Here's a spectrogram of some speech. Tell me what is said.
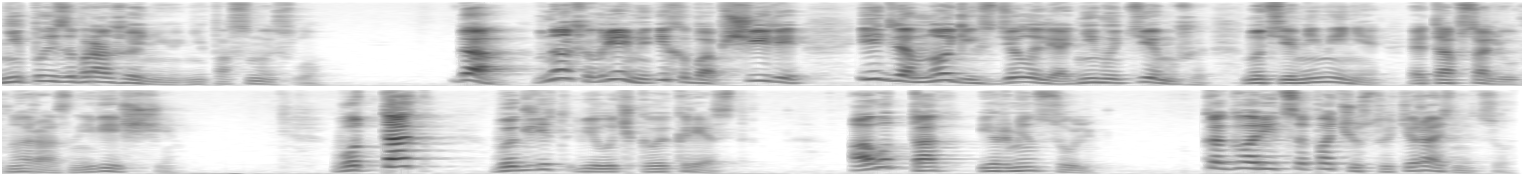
Ни по изображению, ни по смыслу. Да, в наше время их обобщили и для многих сделали одним и тем же, но тем не менее, это абсолютно разные вещи. Вот так выглядит вилочковый крест, а вот так Ирминсуль. Как говорится, почувствуйте разницу.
